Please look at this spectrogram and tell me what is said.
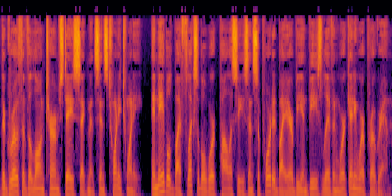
The growth of the long term stays segment since 2020, enabled by flexible work policies and supported by Airbnb's Live and Work Anywhere program,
